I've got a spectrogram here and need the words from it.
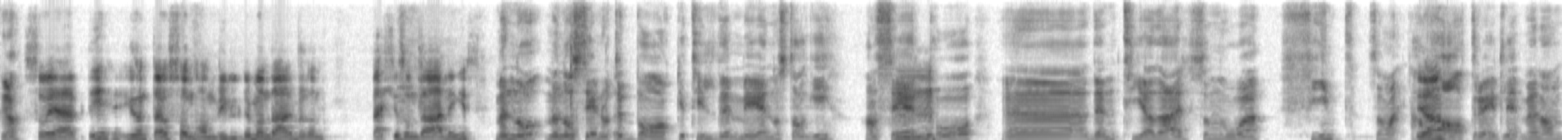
Ja. så jævlig. ikke sant? Det er jo sånn han vil det, men det er, bare sånn, det er ikke sånn det er lenger. Men nå, men nå ser han jo tilbake til det med nostalgi. Han ser mm. på eh, den tida der som noe fint. Som han, han Ja. hater jo egentlig, men han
